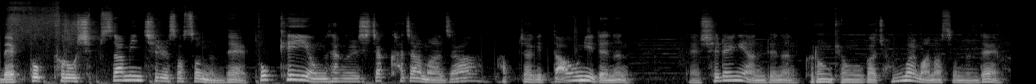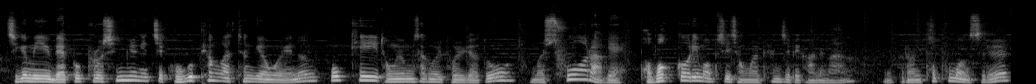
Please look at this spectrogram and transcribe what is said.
맥북 프로 13인치를 썼었는데 4K 영상을 시작하자마자 갑자기 다운이 되는 네, 실행이 안 되는 그런 경우가 정말 많았었는데 지금 이 맥북 프로 16인치 고급형 같은 경우에는 4K 동영상을 돌려도 정말 수월하게 버벅거림 없이 정말 편집이 가능한 네, 그런 퍼포먼스를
